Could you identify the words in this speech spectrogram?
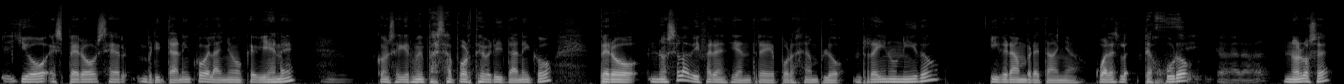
yo espero ser británico el año que viene, conseguir mi pasaporte británico, pero no sé la diferencia entre, por ejemplo, Reino Unido y Gran Bretaña. ¿Cuál es la- Te juro. No lo sé.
